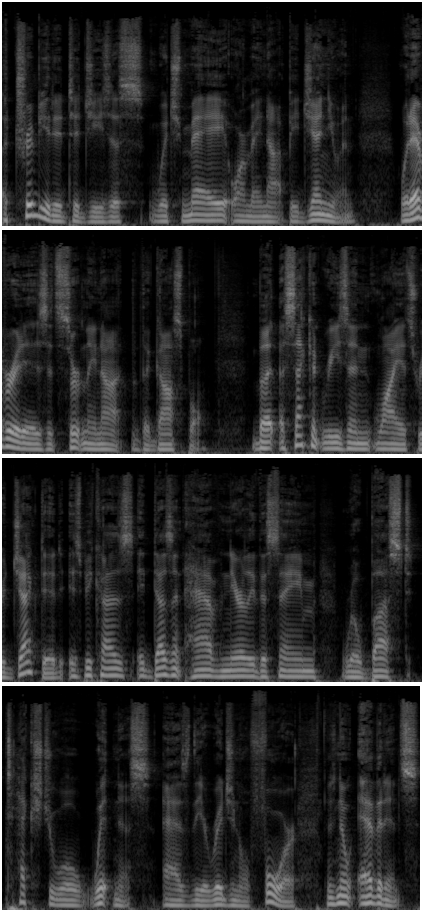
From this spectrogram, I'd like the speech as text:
attributed to Jesus which may or may not be genuine. Whatever it is, it's certainly not the gospel. But a second reason why it's rejected is because it doesn't have nearly the same robust textual witness as the original four. There's no evidence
